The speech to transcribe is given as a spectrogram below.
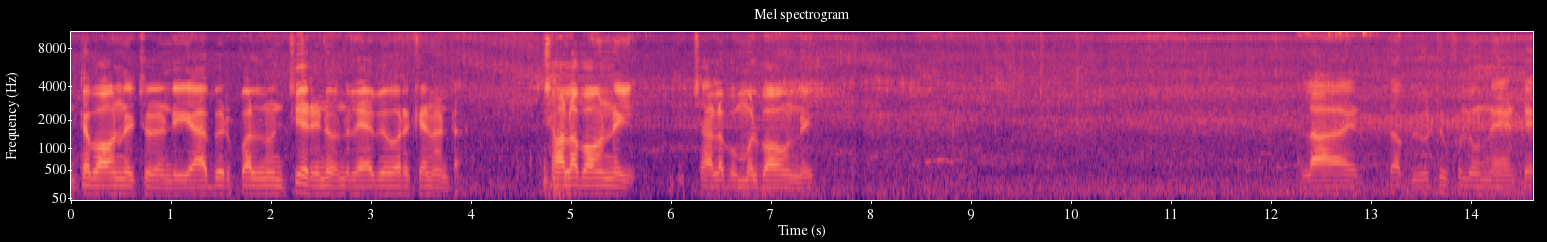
ఎంత బాగున్నాయి చూడండి. యాభై రూపాయల నుంచి రెండు వందల యాభై వరకేనంట. చాలా బాగున్నాయి. చాలా బొమ్మలు బాగున్నాయి. అలా ఎంత బ్యూటిఫుల్ ఉన్నాయంటే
